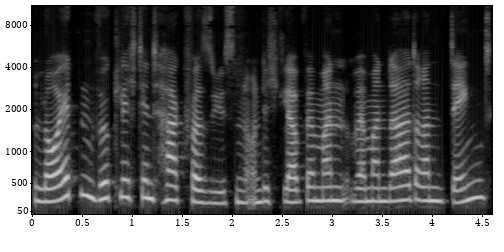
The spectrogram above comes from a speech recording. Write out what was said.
Leuten wirklich den Tag versüßen. Und ich glaube, wenn man, wenn man da dran denkt,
